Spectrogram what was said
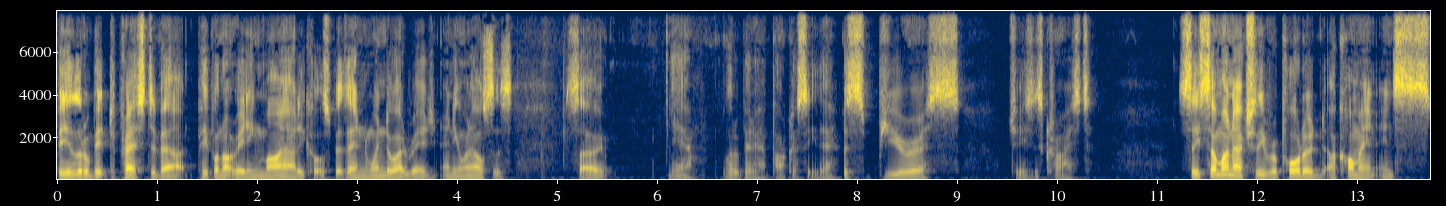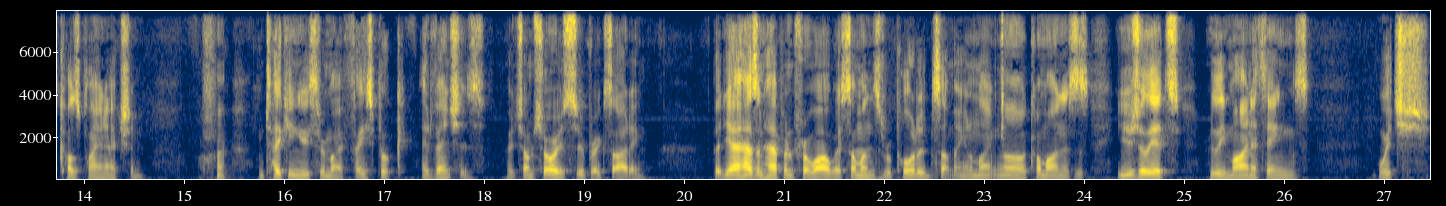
be a little bit depressed about people not reading my articles, but then when do I read anyone else's? So, yeah, a little bit of hypocrisy there. Spurious, Jesus Christ. See, someone actually reported a comment in Cosplay in Action. I'm taking you through my Facebook adventures, which I'm sure is super exciting. But yeah, it hasn't happened for a while where someone's reported something and I'm like, oh, come on, this is. Usually it's really minor things which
